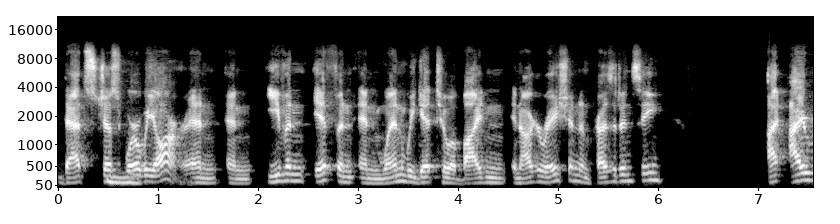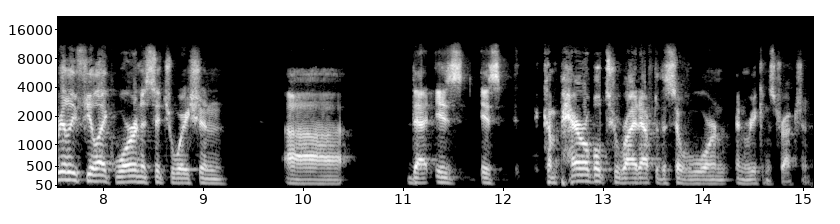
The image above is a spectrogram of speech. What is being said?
that's just mm-hmm. where we are. And and even if and, and when we get to a Biden inauguration and presidency, I, I really feel like we're in a situation uh, that is is comparable to right after the Civil War and, and Reconstruction,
